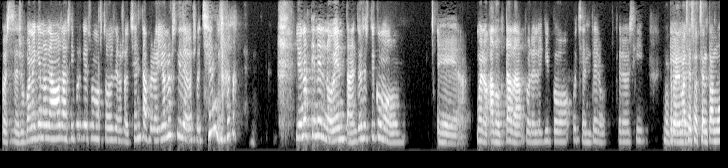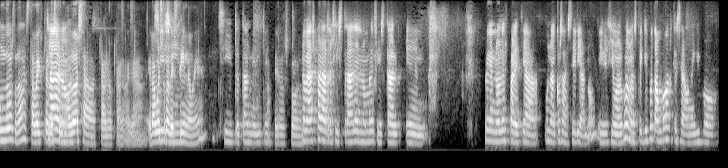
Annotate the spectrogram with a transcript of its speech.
pues se supone que nos llamamos así porque somos todos de los 80, pero yo no soy de los 80. yo nací en el 90, entonces estoy como, eh, bueno, adoptada por el equipo ochentero, pero sí. Pero además eh, es 80 mundos, ¿no? Estabais predestinados a... Claro, claro, ya. Era vuestro destino, ¿eh? Sí, totalmente. No veas para registrar el nombre fiscal porque no les parecía una cosa seria, ¿no? Y dijimos, bueno, este equipo tampoco es que sea un equipo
